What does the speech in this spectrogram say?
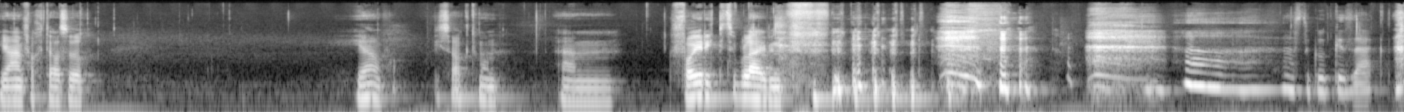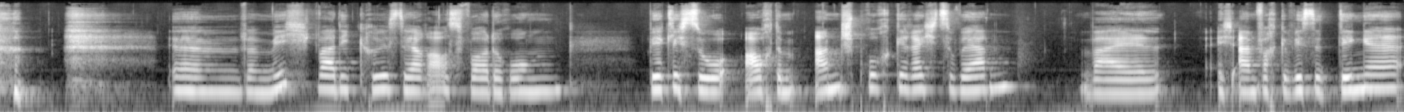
ja, einfach da so, ja, wie sagt man, ähm, feurig zu bleiben. Hast du gut gesagt. Ähm, für mich war die größte Herausforderung, wirklich so auch dem Anspruch gerecht zu werden, weil ich einfach gewisse Dinge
